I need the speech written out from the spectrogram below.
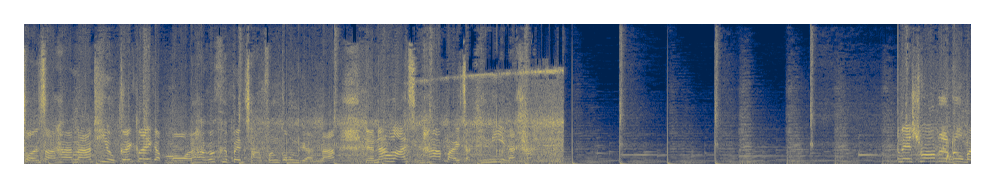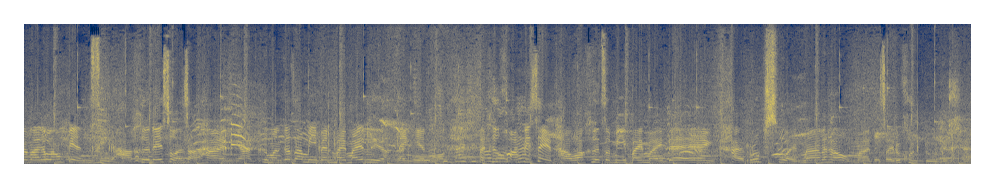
สวนสาธารณะที่อยู่ใกล้ๆกับมอนะคะ ก็คือเป็นฉางเฟิงกองเหยือนนะ เดี๋ยวนั่งไลน์15 ไปจากที่นี่นะคะในช่วงฤดูใบไม้กำลัง เปลี่ยนสีค่ะ คือในสวนสาธารณะอย่างเงี้ยคือมันก็จะมีเป็นใบไม้เหลืองอะไรเงี้ยเนาะแต่คือความพิเศษเขาว่าคือจะมีใบไม้แดงถ่ายรูปสวยมากนะคะ ออกมาเดี๋ยวจะให้ทุกคนดูนะคะ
